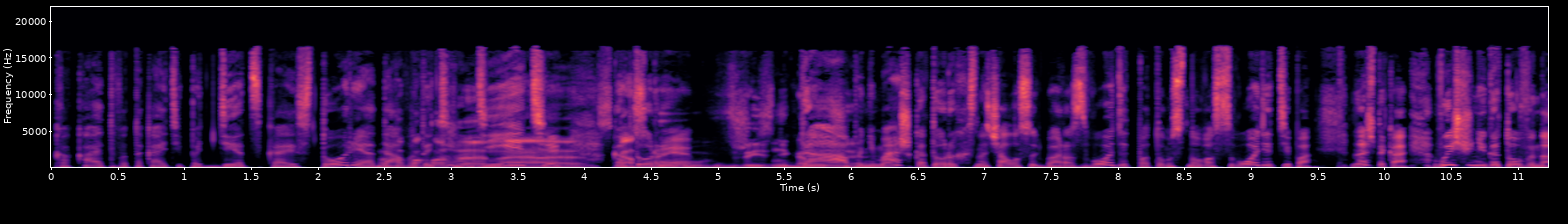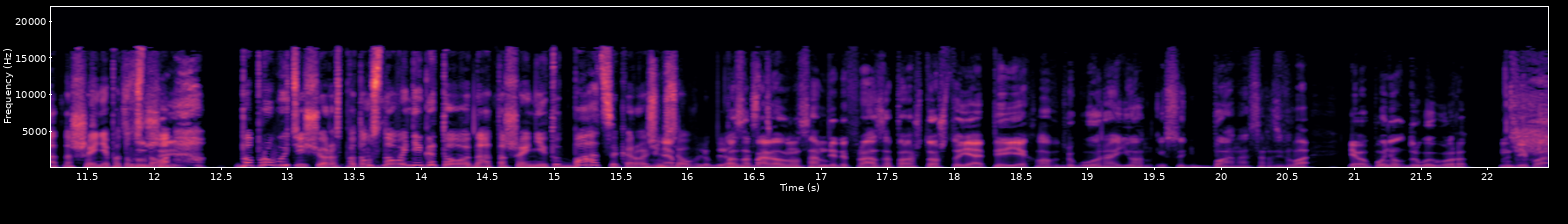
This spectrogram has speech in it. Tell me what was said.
какая-то вот такая типа детская история, Ну, да, вот эти дети, которые... в жизни, Да, короче. понимаешь, которых сначала судьба разводит, потом снова сводит, типа, знаешь, такая, вы еще не готовы на отношения, потом снова Слушай, попробуйте еще раз, потом снова не готовы на отношения, и тут бац, и, короче, Меня все влюбленность. позабавила на самом деле фраза про то, что я переехала в другой район, и судьба нас развела. Я бы понял, другой город. Ну, типа,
